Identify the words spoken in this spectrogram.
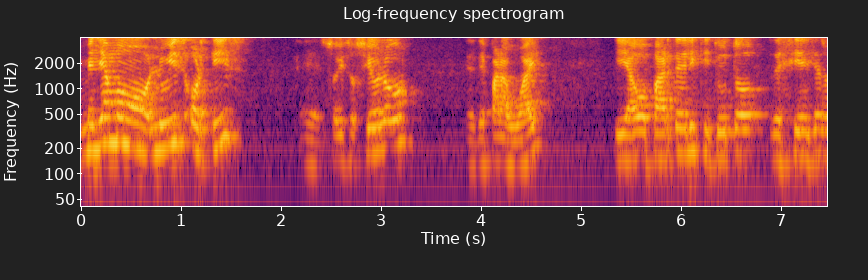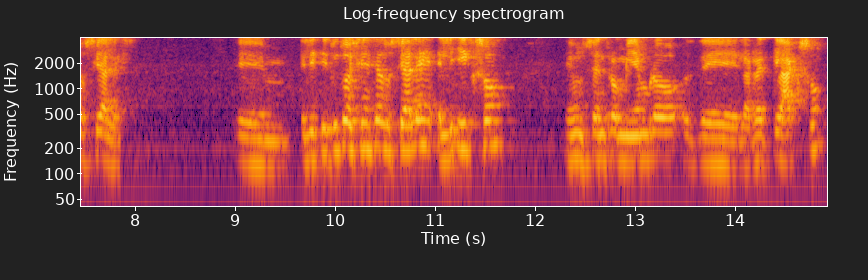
me llamo Luis Ortiz, eh, soy sociólogo eh, de Paraguay y hago parte del Instituto de Ciencias Sociales. el Instituto de Ciencias Sociales, el ICSO, es un centro miembro de la red Claxo.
